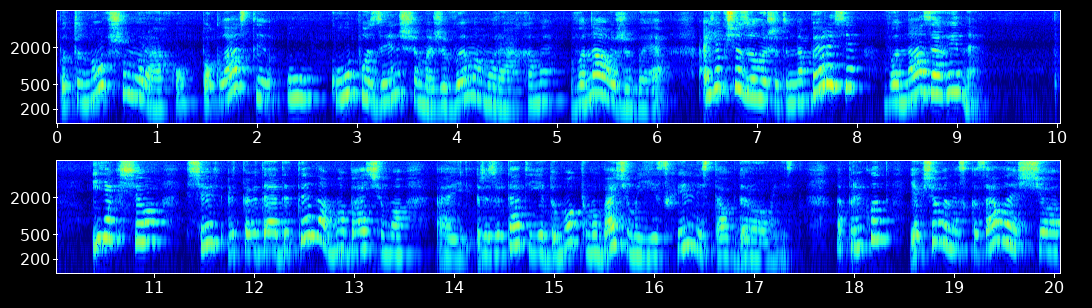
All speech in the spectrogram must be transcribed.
потонувшу мураху покласти у купу з іншими живими мурахами, вона оживе, а якщо залишити на березі, вона загине. І якщо що відповідає дитина, ми бачимо е, результат її думок, ми бачимо її схильність та обдарованість. Наприклад, якщо вона сказала, що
